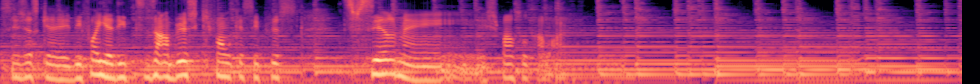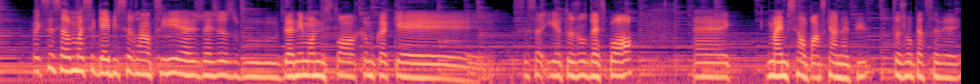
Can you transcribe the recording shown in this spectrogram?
C'est juste que des fois, il y a des petites embûches qui font que c'est plus difficile, mais je passe au travers. C'est ça, moi c'est Gabi Sirlantier. Euh, je voulais juste vous donner mon histoire comme quoi que c'est ça, il y a toujours de l'espoir. Euh, même si on pense qu'il n'y en a plus, toujours persévérer.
